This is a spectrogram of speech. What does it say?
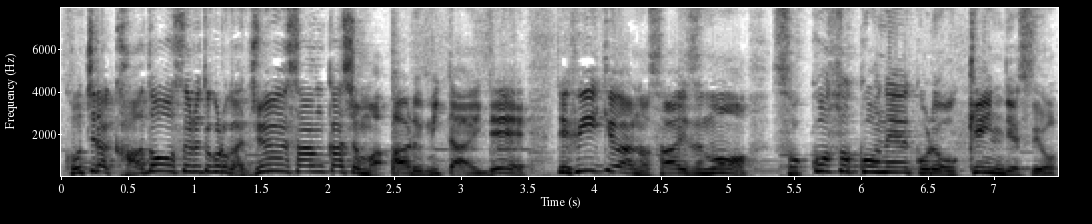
こちら可動するところが13箇所もあるみたいで、で、フィギュアのサイズもそこそこね、これ大きいんですよ。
